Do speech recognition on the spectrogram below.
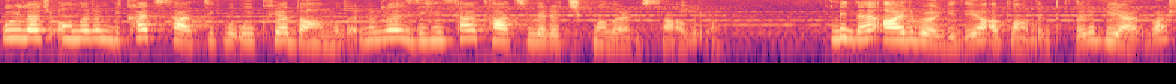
Bu ilaç onların birkaç saatlik bir uykuya dalmalarını ve zihinsel tatillere çıkmalarını sağlıyor. Bir de ayrı bölge diye adlandırdıkları bir yer var.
